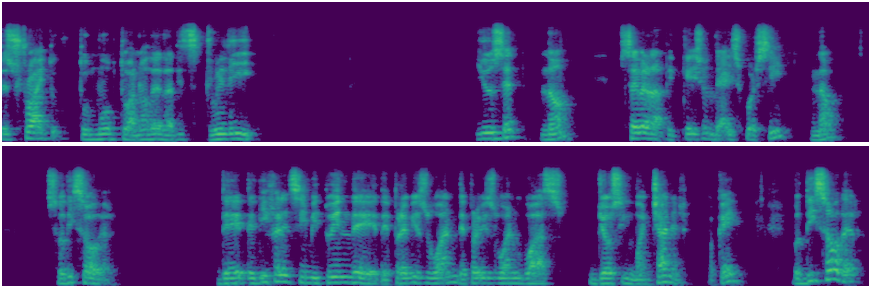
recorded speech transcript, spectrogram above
Let's try to, to move to another that is really used, no? Several applications, the I2C, no? So this other. The, the difference in between the, the previous one, the previous one was just in one channel, okay? But this other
